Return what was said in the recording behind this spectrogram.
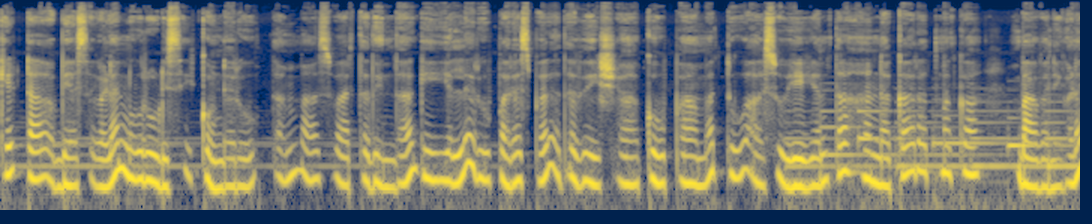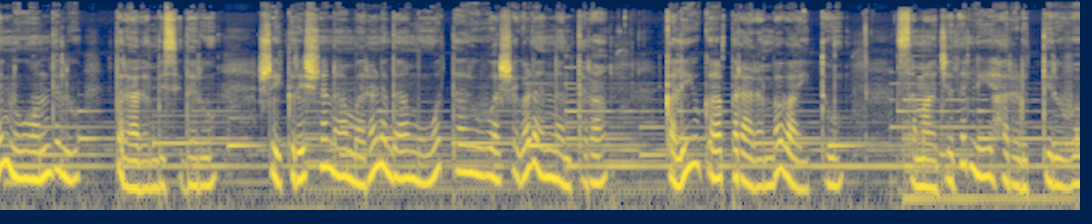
ಕೆಟ್ಟ ಅಭ್ಯಾಸಗಳನ್ನು ರೂಢಿಸಿಕೊಂಡರು. ತಮ್ಮ ಸ್ವಾರ್ಥದಿಂದಾಗಿ ಎಲ್ಲರೂ ಪರಸ್ಪರ ದ್ವೇಷ, ಕೋಪ ಮತ್ತು ಅಸೂಯೆಯಂತಹ ನಕಾರಾತ್ಮಕ ಭಾವನೆಗಳನ್ನು ಹೊಂದಲು ಪ್ರಾರಂಭಿಸಿದರು. ಶ್ರೀಕೃಷ್ಣನ ಮರಣದ ಮೂವತ್ತಾರು ವರ್ಷಗಳ ನಂತರ ಕಲಿಯುಗ ಪ್ರಾರಂಭವಾಯಿತು. ಸಮಾಜದಲ್ಲಿ ಹರಡುತ್ತಿರುವ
